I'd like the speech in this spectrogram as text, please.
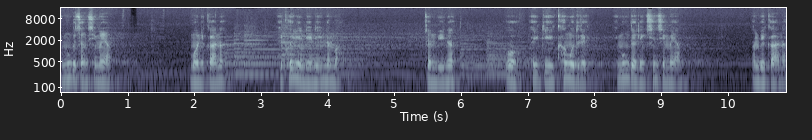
ꯏꯃꯨꯡꯗ ꯆꯪꯁꯤ ꯃꯌꯥꯝ ꯃꯣꯅꯤꯀꯥꯅ ꯑꯩꯈꯣꯏ ꯅꯦꯅꯦꯅꯤ ꯏꯅꯝꯃ ꯆꯟꯕꯤꯅ ꯑꯣ ꯑꯩꯗꯤ ꯈꯪꯉꯨꯗ꯭ꯔꯦ ꯏꯃꯨꯡꯗ ꯂꯦꯡꯁꯤꯟꯁꯤ ꯃꯌꯥꯝ ꯑꯝꯕꯤꯀꯥꯅ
